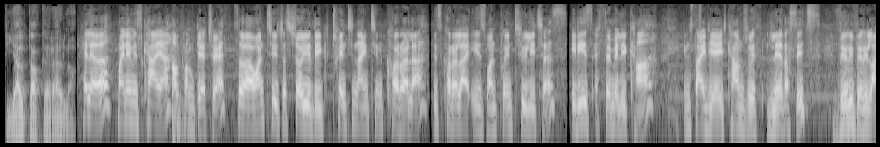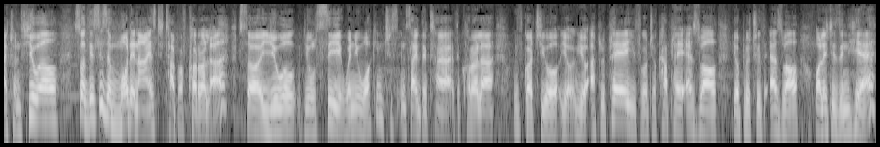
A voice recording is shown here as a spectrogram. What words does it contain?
Toyota Corolla. Hello, my name is Kaya. I'm from Getworth. So I want to just show you the 2019 Corolla. This Corolla is 1.2 liters. It is a family car. Inside here it comes with leather seats very very light on fuel. So this is a modernized type of corolla. So you will you'll see when you walk into inside the uh, the corolla we've got your, your your apple play you've got your carplay as well your bluetooth as well. All it is in here.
